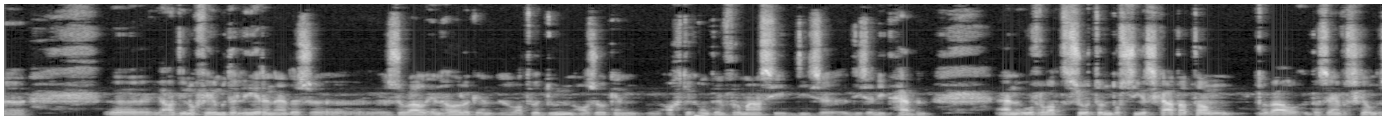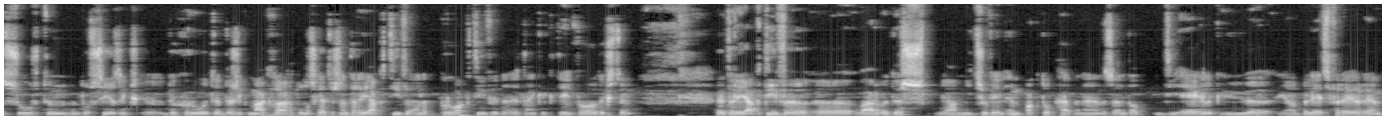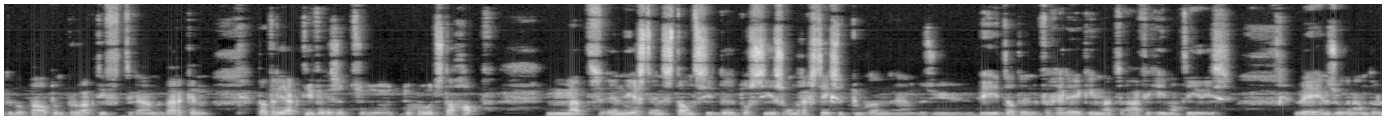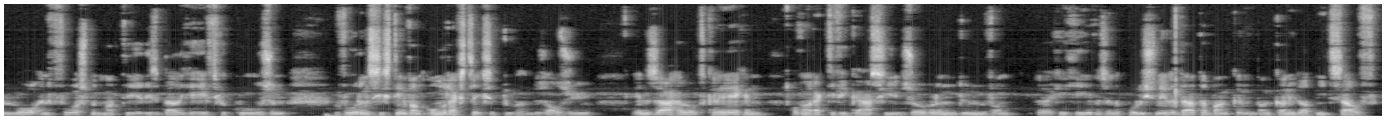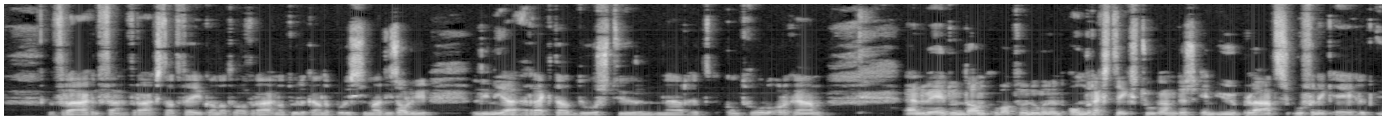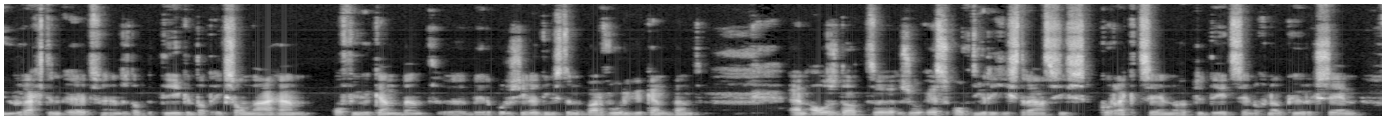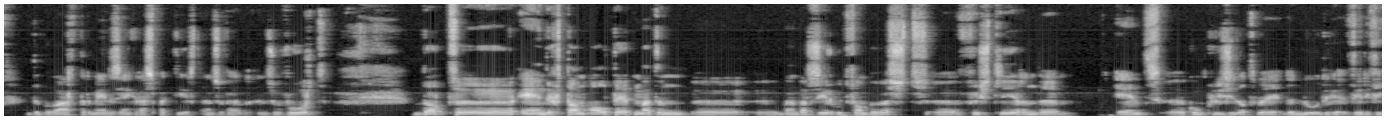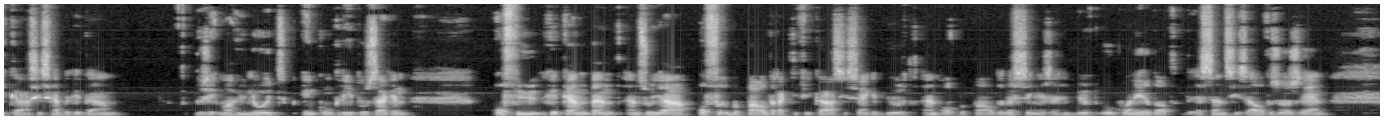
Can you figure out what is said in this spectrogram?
ja, die nog veel moeten leren. Hè. Dus uh, zowel inhoudelijk in wat we doen, als ook in achtergrondinformatie die ze, die ze niet hebben. En over wat soorten dossiers gaat dat dan? Wel, er zijn verschillende soorten dossiers. Ik, eh, de grote, dus ik maak graag het onderscheid tussen het reactieve en het proactieve. Dat is denk ik het eenvoudigste. Het reactieve, uh, waar we dus ja, niet zoveel impact op hebben. Hè. Dus en dat die eigenlijk uw uh, ja, beleidsvrije ruimte bepaalt om proactief te gaan werken. Dat reactieve is het, uh, de grootste hap met in eerste instantie de dossiers onrechtstreekse toegang. Hè. Dus u weet dat in vergelijking met AVG-materies wij in zogenaamde law enforcement materies België heeft gekozen voor een systeem van onrechtstreekse toegang. Dus als u inzage wilt krijgen of een rectificatie zou willen doen van uh, gegevens in de politionele databanken, dan kan u dat niet zelf vragen. Vraag staat vrij, u kan dat wel vragen natuurlijk aan de politie, maar die zal u linea recta doorsturen naar het controleorgaan. En wij doen dan wat we noemen een onrechtstreeks toegang. Dus in uw plaats oefen ik eigenlijk uw rechten uit. Dus dat betekent dat ik zal nagaan of u gekend bent uh, bij de politiële diensten, waarvoor u gekend bent, en als dat uh, zo is, of die registraties correct zijn, nog up-to-date zijn, nog nauwkeurig zijn, de bewaartermijnen zijn gerespecteerd, en enzovoort. Dat uh, eindigt dan altijd met een, uh, ik ben daar zeer goed van bewust, frustrerende eindconclusie dat wij de nodige verificaties hebben gedaan. Dus ik mag u nooit in concreto zeggen of u gekend bent en zo ja, of er bepaalde rectificaties zijn gebeurd en of bepaalde wissingen zijn gebeurd, ook wanneer dat de essentie zelf zou zijn,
